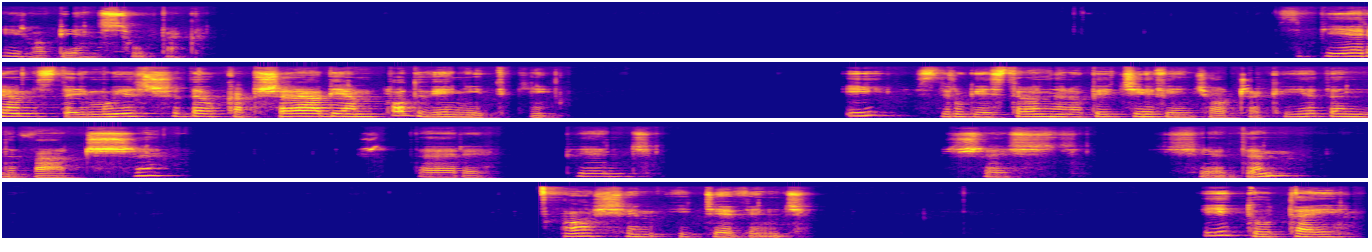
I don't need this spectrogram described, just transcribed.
i robię słupek. Zbieram, zdejmuję z szydełka, przerabiam po dwie nitki. I z drugiej strony robię 9 oczek. 1, 2, 3, 4, 5, 6, 7, 8 i 9. I tutaj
